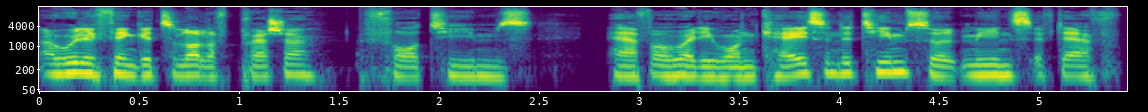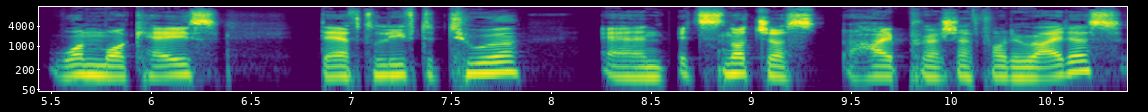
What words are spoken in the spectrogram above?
I really think it's a lot of pressure. Four teams have already one case in the team, so it means if they have one more case, they have to leave the tour. And it's not just high pressure for the riders,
